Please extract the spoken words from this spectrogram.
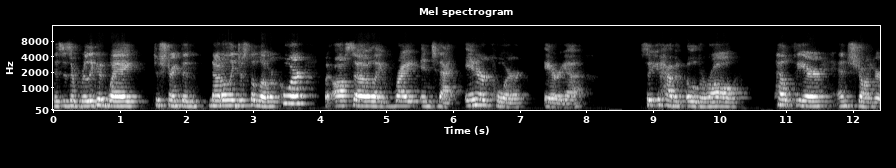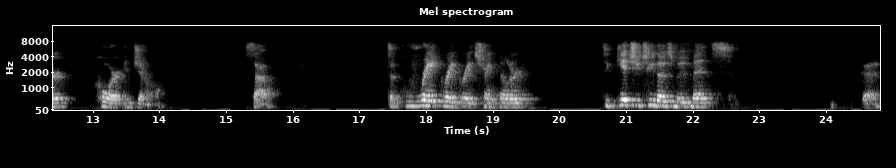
this is a really good way to strengthen not only just the lower core, but also like right into that inner core area. So you have an overall healthier and stronger core in general. So it's a great, great, great strength builder to get you to those movements. Good.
